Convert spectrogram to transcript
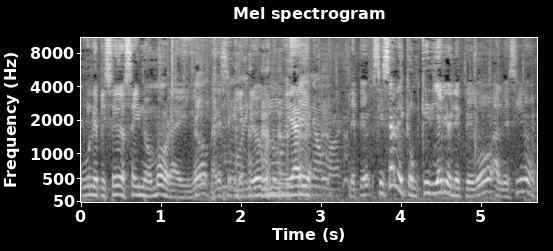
Hubo un episodio Say No More ahí, ¿no? Sí, Parece que le pegó con un diario. Say No More. Le pegó- ¿Se sabe con qué diario le pegó al vecino?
